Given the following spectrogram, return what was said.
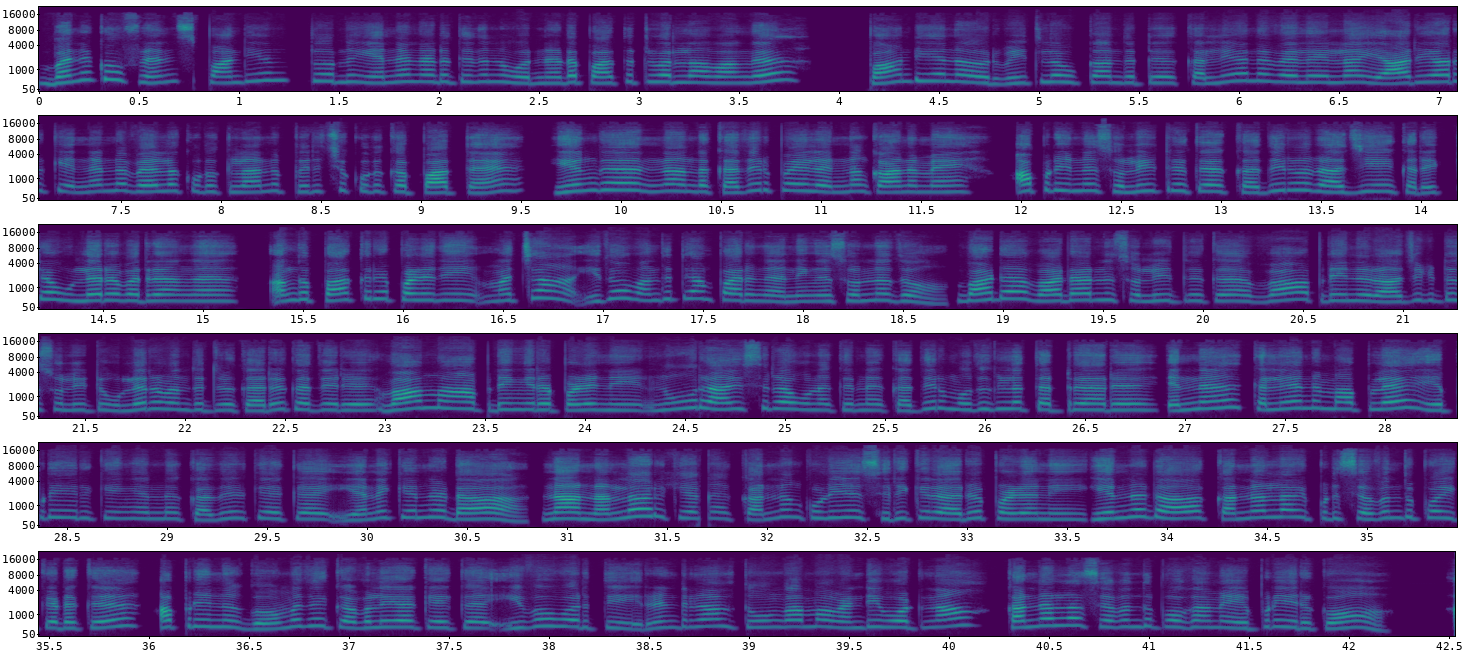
வணக்கம் ஃப்ரெண்ட்ஸ். பாண்டியன் என்ன நடக்குதுன்னு ஒரு நட பார்த்துட்டு வரலாம் வாங்க. பாண்டியன் அவர் வீட்டில் உட்காந்துட்டு கல்யாண வேலையெல்லாம் யார் யாருக்கு என்னென்ன வேலை கொடுக்கலான்னு பிரித்து கொடுக்க பார்த்தேன். எங்க இன்னும் அந்த கதிர் இன்னும் காணோமே! அப்படின்னு சொல்லிட்டு இருக்க கதிரும் ராஜியும் கரெக்டா உள்ளர வர்றாங்க. அங்க பாக்குற பழனி, மச்சான் இதோ வந்துட்டான் பாருங்க நீங்க சொன்னதும். வாடா வாடான்னு சொல்லிட்டு இருக்க, வா அப்படின்னு ராஜுகிட்ட சொல்லிட்டு உள்ளார வந்துட்டு இருக்காரு கதிரு. வாமா அப்படிங்கிற பழனி, நூறு ஆயுசுரா உனக்குன்னு கதிர் முதுகுல தட்டுறாரு. என்ன கல்யாண மாப்பிள்ள எப்படி இருக்கீங்கன்னு கதிர் கேட்க, எனக்கு என்னடா நான் நல்லா இருக்கேன்னு கண்ணங்குழிய சிரிக்கிறாரு பழனி. என்னடா கண்ணெல்லாம் இப்படி செவந்து போய் கிடக்கு அப்படின்னு கோமதி கவலையா கேட்க, இவ ஒருத்தி ரெண்டு நாள் தூங்காம வண்டி ஓட்டினா கண்ணெல்லாம் செவந்து போகாம எப்படி இருக்கும்?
